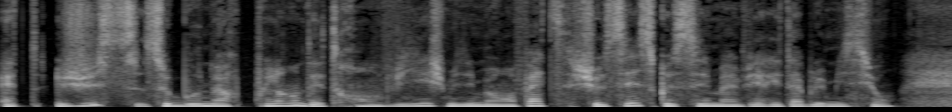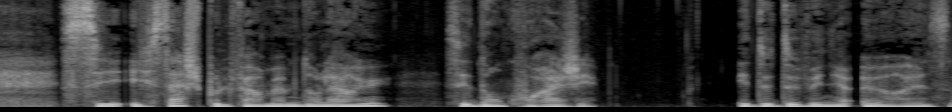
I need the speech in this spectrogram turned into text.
être juste ce bonheur plein d'être en vie. Je me dis, mais en fait, je sais ce que c'est ma véritable mission. C'est, et ça, je peux le faire même dans la rue, c'est d'encourager et de devenir heureuse.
